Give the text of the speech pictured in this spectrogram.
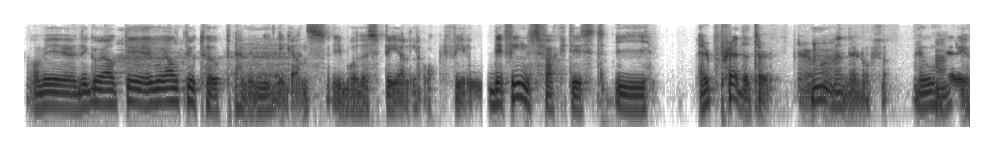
Och vi, det, går alltid, det går alltid att ta upp det här med miniguns i både spel och film. Det finns faktiskt i... Är det Predator? Där de använder den också. Jo, det är det ju.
